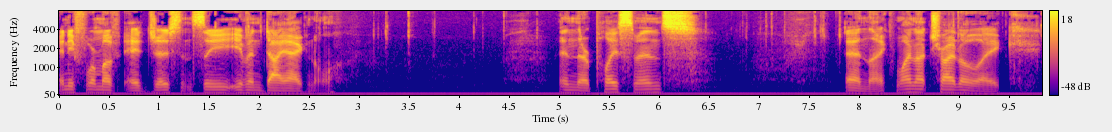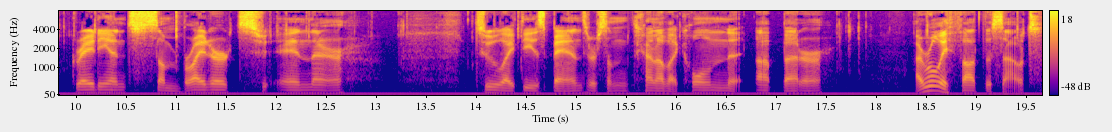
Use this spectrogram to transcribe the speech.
any form of adjacency, even diagonal. In their placement, and like, why not try to like gradient some brighter in there to like these bands or some kind of like holding it up better. I really thought this out.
